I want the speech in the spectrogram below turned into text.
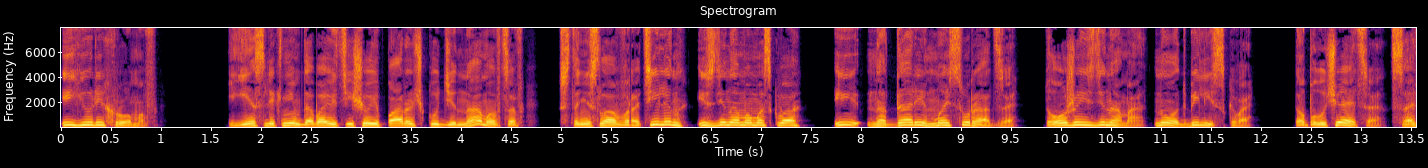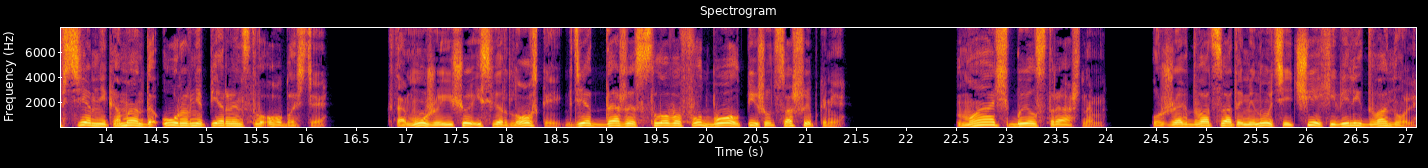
и Юрий Хромов. Если к ним добавить еще и парочку динамовцев, Станислав Воротилин из «Динамо Москва» и Надари Майсурадзе, тоже из «Динамо», но Тбилисского, то получается совсем не команда уровня первенства области. К тому же еще и Свердловской, где даже слово «футбол» пишут с ошибками. Матч был страшным. Уже к 20-й минуте чехи вели 2-0.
